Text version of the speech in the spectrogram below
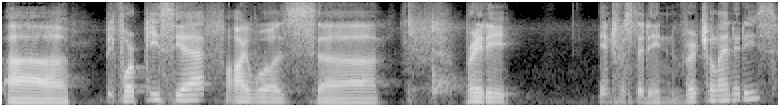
Uh, before PCF, I was uh, pretty interested in virtual entities,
